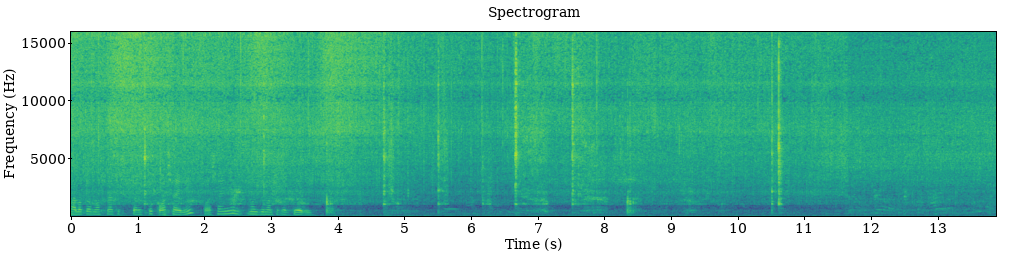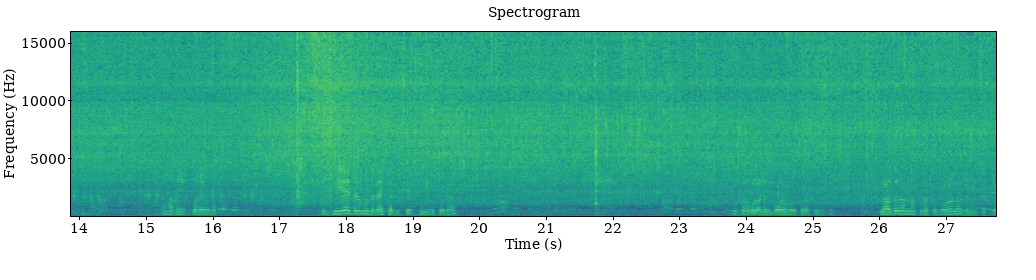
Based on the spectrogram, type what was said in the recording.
ভালো করে মশলাটা একটু একটু কষাই নিই কষাই নিয়ে মুরগি মাংসটা দিয়ে দিই হাতে পড়ে গেল। ধুয়ে এটার মধ্যে রেখা দিচ্ছে সুন্দর করে। শুকাগুলো অনেক বড় বড় করে ফেলছে। লাউ রান্না করলে এত বড় লাগে না তো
